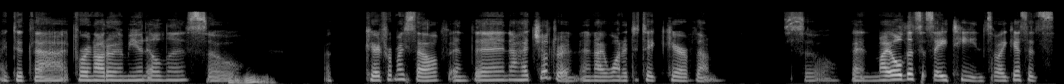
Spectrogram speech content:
I did that for an autoimmune illness. So mm-hmm. I cared for myself. And then I had children and I wanted to take care of them. So, and my oldest is 18. So I guess it's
